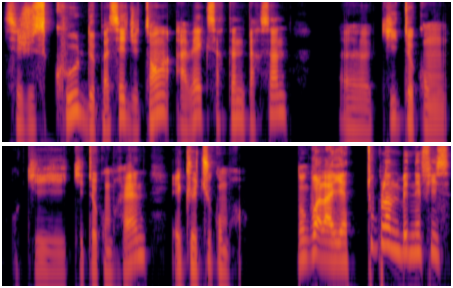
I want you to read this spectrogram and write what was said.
C'est juste cool de passer du temps avec certaines personnes euh, qui, te qui, qui te comprennent et que tu comprends. Donc voilà, il y a tout plein de bénéfices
